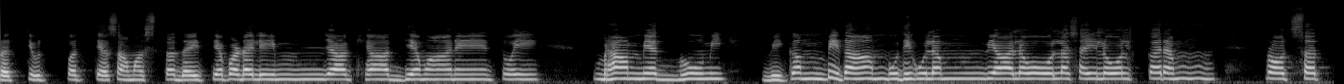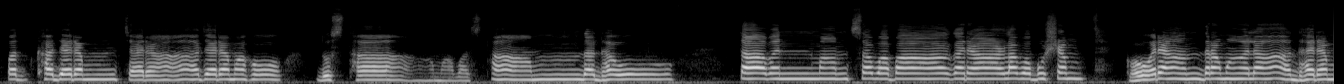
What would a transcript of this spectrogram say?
प्रत्युत्पत्य समस्तदैत्यपडलीं जाख्याद्यमाने त्वयि भ्राम्यद्भूमि विकम्पिताम्बुधिकुलं व्यालोलशैलोल्करं प्रोत्सत्पद्खजरं चराचरमहो दुःस्थामवस्थां दधौ तावन्मांसवपाकराळवपुषं घोरान्द्रमालाधरं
